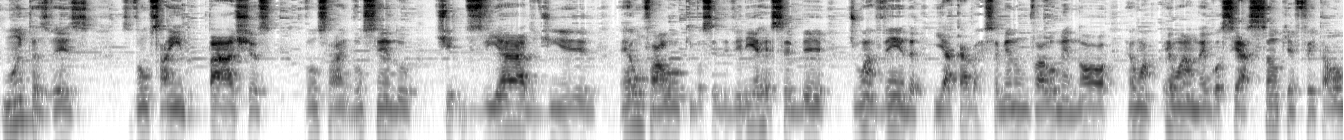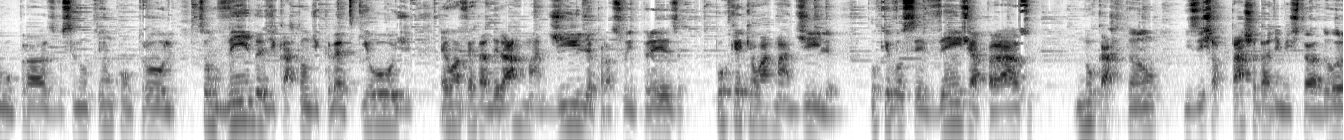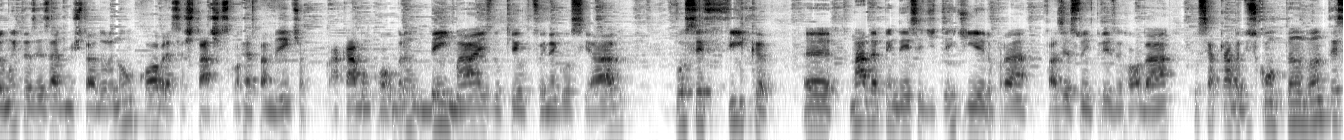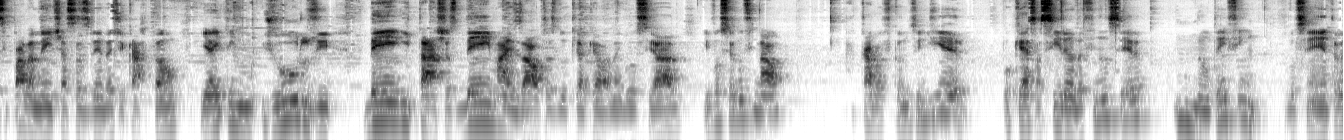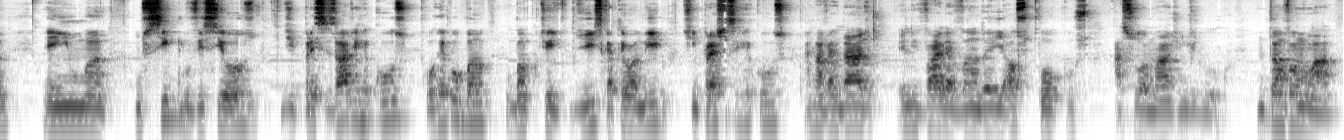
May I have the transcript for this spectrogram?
muitas vezes, vão saindo taxas, vão, sa vão sendo desviado dinheiro, é um valor que você deveria receber de uma venda e acaba recebendo um valor menor, é uma, é uma negociação que é feita a longo prazo, você não tem um controle, são vendas de cartão de crédito que hoje é uma verdadeira armadilha para a sua empresa. Por que, que é uma armadilha? Porque você vende a prazo no cartão, existe a taxa da administradora, muitas vezes a administradora não cobra essas taxas corretamente, acabam cobrando bem mais do que o que foi negociado você fica é, na dependência de ter dinheiro para fazer a sua empresa rodar, você acaba descontando antecipadamente essas vendas de cartão e aí tem juros e, bem, e taxas bem mais altas do que aquela negociada e você no final acaba ficando sem dinheiro, porque essa ciranda financeira não tem fim. Você entra em uma, um ciclo vicioso de precisar de recurso, correr para o banco, o banco te diz que é teu amigo, te empresta esse recurso, mas na verdade ele vai levando aí aos poucos a sua margem de lucro. Então vamos lá,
